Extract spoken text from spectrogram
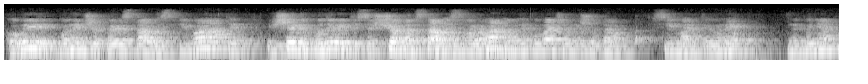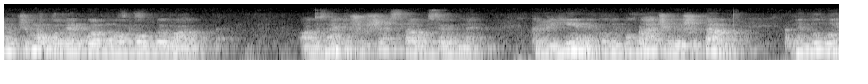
Коли вони вже перестали співати, рішили подивитися, що там сталося з ворогами, вони побачили, що там всі мертві. Вони непонятно чому один одного повбивали. Але знаєте, що ще сталося одне? Країни, коли побачили, що там Не було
